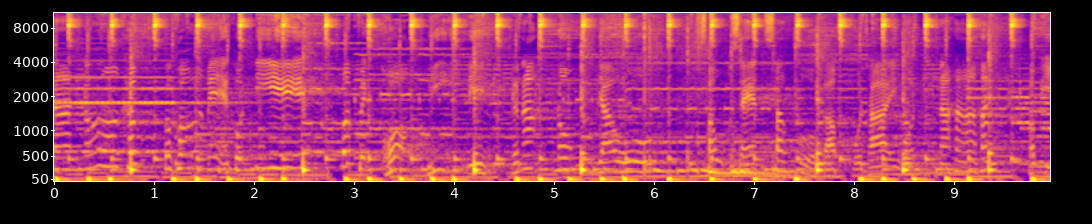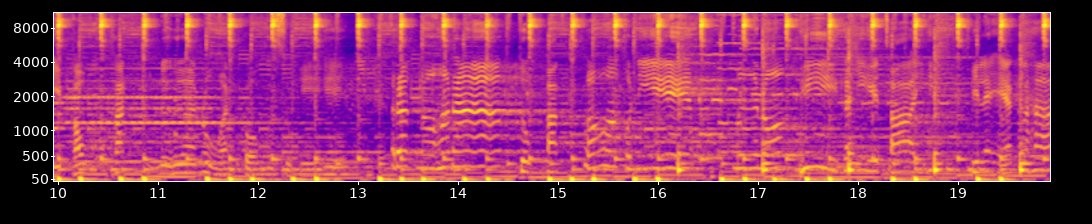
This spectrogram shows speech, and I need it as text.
นานน้อเขาก็ขอแม่คนดีว่าเป็นของพี่กระนักนงเยาวเศร้าแสนเศร้ากับผู้ชายคนนั้น จุกปักล้อคนนี้ มือน้องพี่ขยี้ใจพี่แหลกลา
